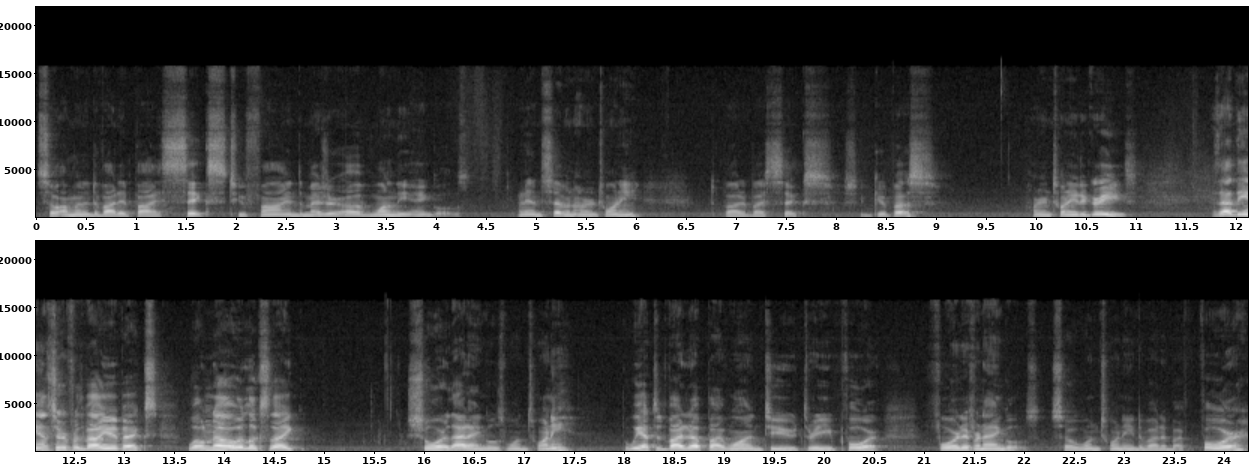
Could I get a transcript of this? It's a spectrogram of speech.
So I'm going to divide it by 6 to find the measure of one of the angles. And 720 divided by 6 should give us 120 degrees. Is that the answer for the value of x? Well, no, it looks like, sure, that angle is 120, but we have to divide it up by 1, 2, 3, 4, four different angles. So 120 divided by 4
